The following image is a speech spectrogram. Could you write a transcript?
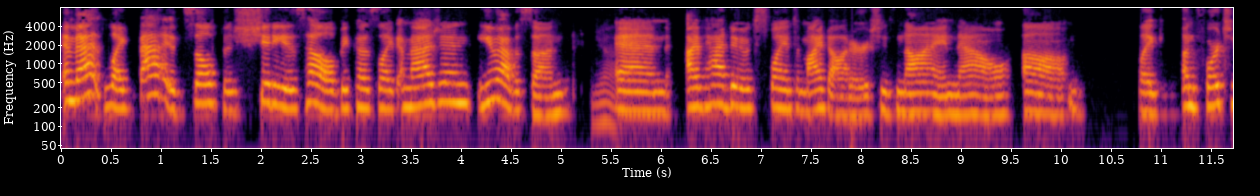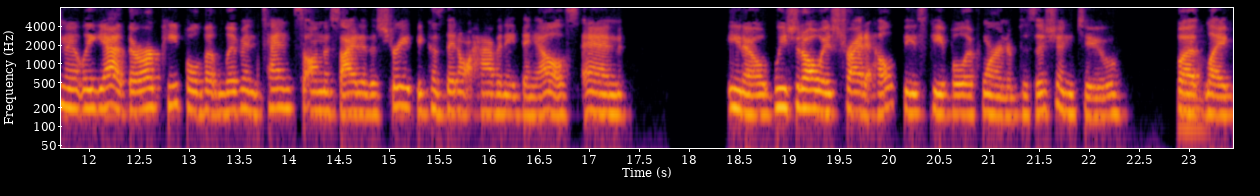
And that like that itself is shitty as hell because like imagine you have a son Yeah, and I've had to explain to my daughter, she's nine now, um, like unfortunately, yeah, there are people that live in tents on the side of the street because they don't have anything else. And you know, we should always try to help these people if we're in a position to. But Yeah. like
